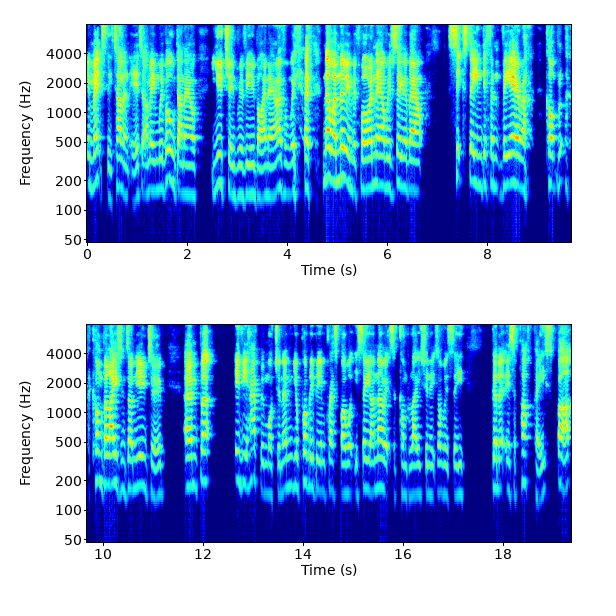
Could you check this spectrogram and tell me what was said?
immensely talented. I mean, we've all done our YouTube review by now, haven't we? no one knew him before, and now we've seen about 16 different Vieira comp- compilations on YouTube. Um, but if you have been watching them, you'll probably be impressed by what you see. I know it's a compilation. It's obviously gonna it's a puff piece, but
